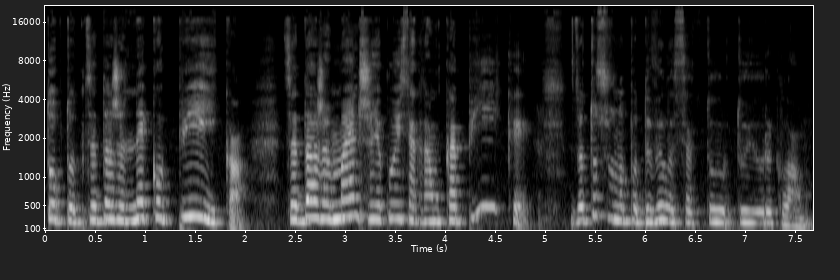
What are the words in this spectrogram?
Тобто це навіть не копійка, це навіть менше якоїсь як там копійки за те, що воно подивилося ту, ту рекламу.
